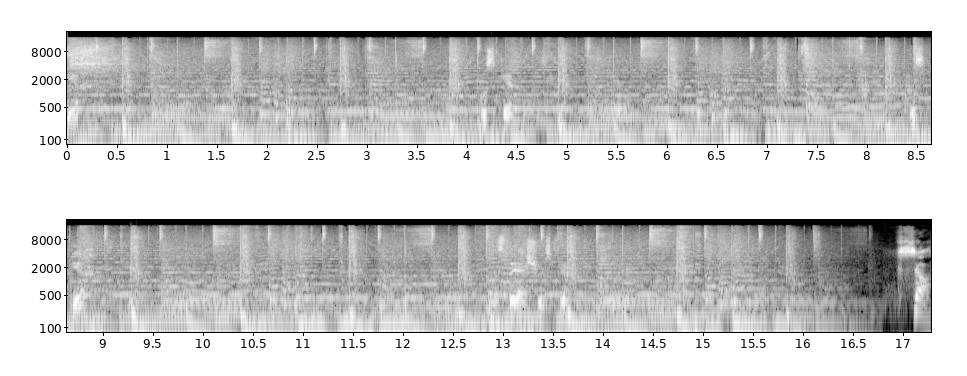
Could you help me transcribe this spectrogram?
Успех. Успех. Успех. Настоящий успех. Все,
